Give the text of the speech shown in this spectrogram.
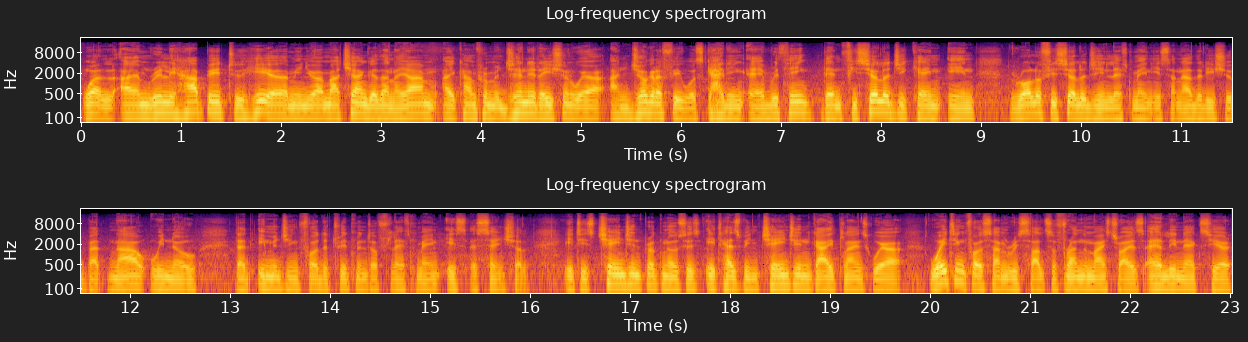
Well, I am really happy to hear. I mean, you are much younger than I am. I come from a generation where angiography was guiding everything. Then physiology came in. The role of physiology in left main is another issue, but now we know that imaging for the treatment of left main is essential. It is changing prognosis. It has been changing guidelines. We are waiting for some results of randomized trials early next year.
